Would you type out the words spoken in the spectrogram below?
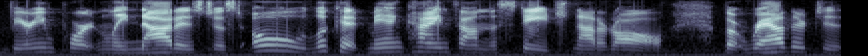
very importantly not as just oh look at mankind's on the stage. Not at all. But rather to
